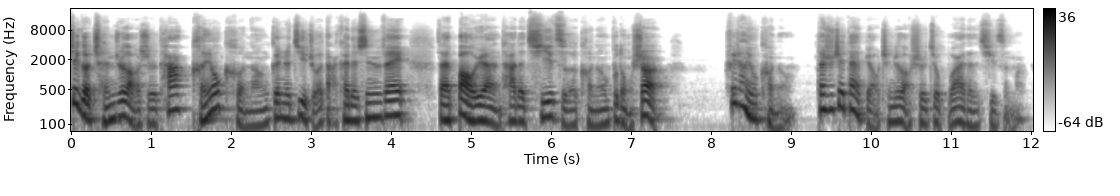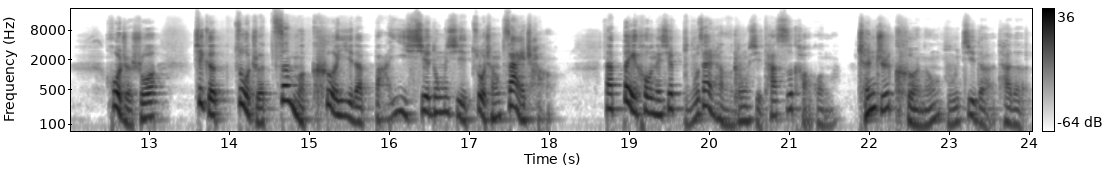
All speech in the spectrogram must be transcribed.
这个陈直老师，他很有可能跟着记者打开的心扉，在抱怨他的妻子可能不懂事儿，非常有可能。但是这代表陈直老师就不爱他的妻子吗？或者说，这个作者这么刻意的把一些东西做成在场，那背后那些不在场的东西，他思考过吗？陈直可能不记得他的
